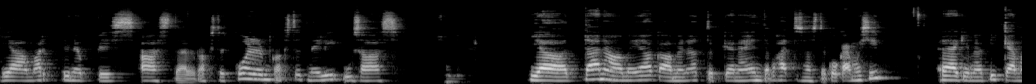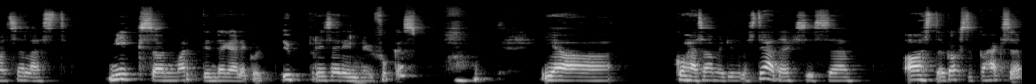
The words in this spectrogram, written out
ja Martin õppis aastal kaks tuhat kolm, kaks tuhat neli USA-s ja täna me jagame natukene enda vahetusaasta kogemusi. räägime pikemalt sellest, miks on Martin tegelikult üpris eriline üfukas ja kohe saamegi sellest teada, ehk siis äh, aastal kaks tuhat kaheksa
